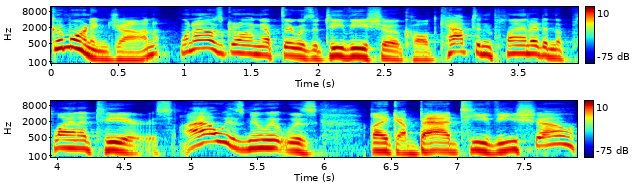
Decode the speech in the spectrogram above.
Good morning, John. When I was growing up, there was a TV show called Captain Planet and the Planeteers. I always knew it was like a bad TV show,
